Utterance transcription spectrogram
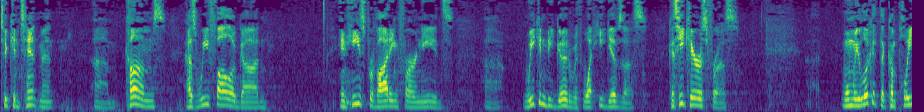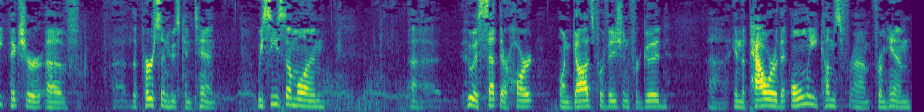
to contentment um, comes as we follow God and He's providing for our needs. Uh, we can be good with what He gives us because He cares for us. When we look at the complete picture of uh, the person who's content, we see someone uh, who has set their heart on God's provision for good uh, in the power that only comes from, from Him,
